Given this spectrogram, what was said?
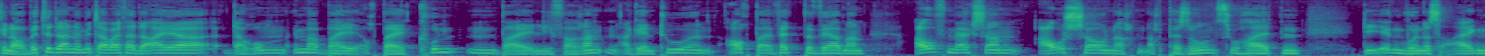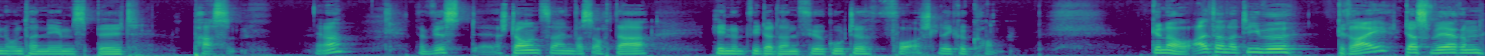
Genau, bitte deine Mitarbeiter daher darum, immer bei, auch bei Kunden, bei Lieferanten, Agenturen, auch bei Wettbewerbern aufmerksam Ausschau nach, nach Personen zu halten, die irgendwo in das eigene Unternehmensbild passen. Ja? Du wirst erstaunt sein, was auch da hin und wieder dann für gute Vorschläge kommen. Genau, Alternative 3, das wären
